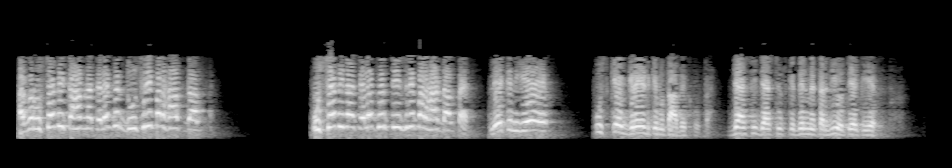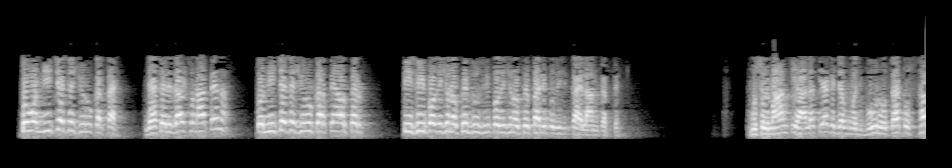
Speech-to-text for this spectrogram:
اگر اس سے بھی کام نہ چلے، پھر دوسری پر ہاتھ ڈالتا ہے۔ اس سے بھی نہ چلے، پھر تیسری پر ہاتھ ڈالتا ہے۔ لیکن یہ اس کے گریڈ کے مطابق ہوتا ہے۔ جیسی جیسی اس کے دل میں ترجیح ہوتی ہے کہ یہ تو وہ نیچے سے شروع کرتا ہے۔ جیسے ریزلٹ سناتے ہیں نا، تو نیچے سے شروع کرتے ہیں اور پھر تیسری پوزیشن اور پھر دوسری پوزیشن اور پھر پہلی پوزیشن کا اعلان کرتے ہیں۔ مسلمان کی حالت یہ کہ جب مجبور ہوتا ہے تو سب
